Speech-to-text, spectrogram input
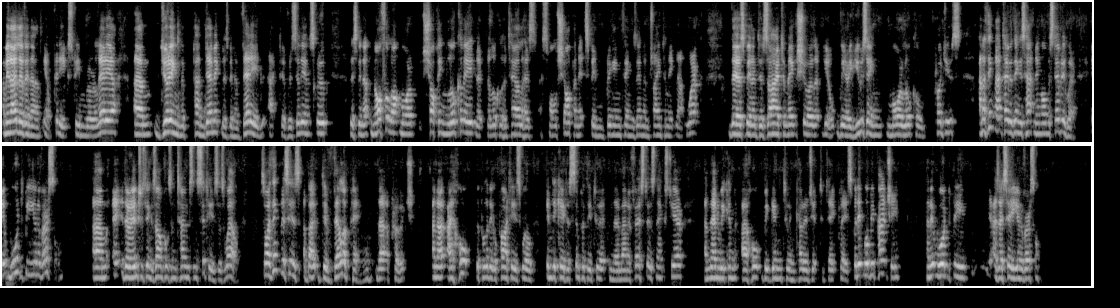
I mean, I live in a you know pretty extreme rural area. Um, during the pandemic, there's been a very active resilience group. There's been an awful lot more shopping locally. The, the local hotel has a small shop and it's been bringing things in and trying to make that work. There's been a desire to make sure that you know we are using more local produce. And I think that type of thing is happening almost everywhere. It won't be universal. Um, eh, there are interesting examples in towns and cities as well. So I think this is about developing that approach. And I, I hope the political parties will indicate a sympathy to it in their manifestos next year. And then we can, I hope, begin to encourage it to take place. But it will be patchy and it won't be, as I say, universal.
